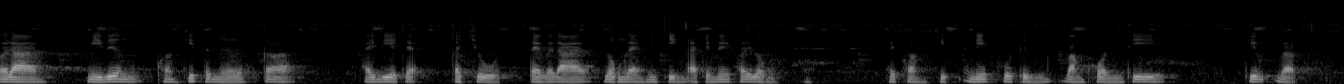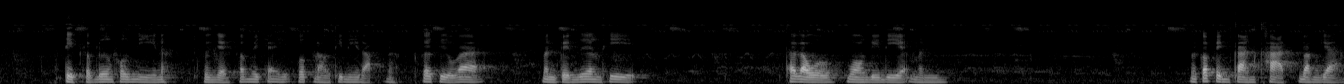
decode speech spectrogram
เวลามีเรื่องความคิดเสนอ ก็ไอเดียจะกระชูด แต่เวลาลงแรงจริงๆอาจจะไม่ค่อยลง ให้ความคิด อันนี้พูดถึงบางคนที่ที่แบบติดกับเรื่องพวกนี้นะส่วนใหญ่ก็ไม่ใช่พวกเราที่นี่หลักนะก็คือว่ามันเป็นเรื่องที่ ถ้าเรามองดีๆมัน มันก็เป็นการขาดบางอย่าง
